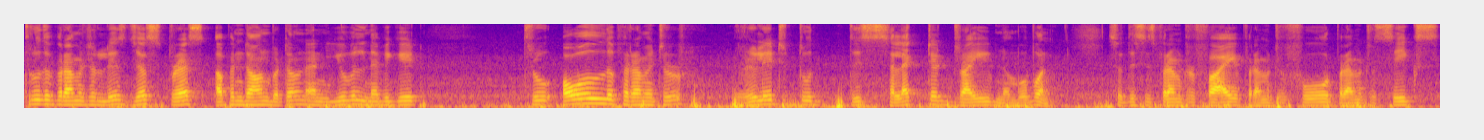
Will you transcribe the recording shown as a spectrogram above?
through the parameter list just press up and down button and you will navigate through all the parameter related to this selected drive number 1 so this is parameter 5 parameter 4 parameter 6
